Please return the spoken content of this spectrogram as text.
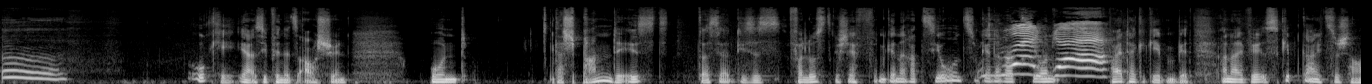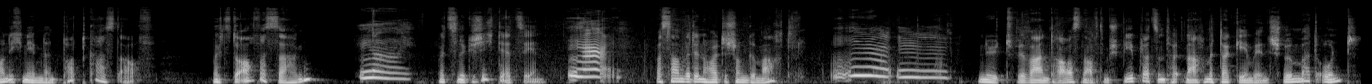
Mm. Okay, ja, sie findet es auch schön. Und das Spannende ist, dass ja dieses Verlustgeschäft von Generation zu Generation Leute. weitergegeben wird. Anna, es gibt gar nichts zu schauen. Ich nehme einen Podcast auf. Möchtest du auch was sagen? Nein. Möchtest du eine Geschichte erzählen? Nein. Was haben wir denn heute schon gemacht? Nein. Nüt. Wir waren draußen auf dem Spielplatz und heute Nachmittag gehen wir ins Schwimmbad und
